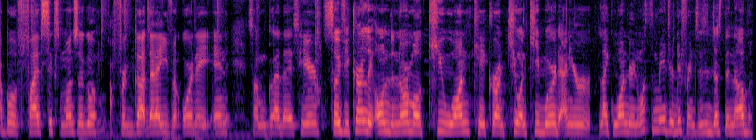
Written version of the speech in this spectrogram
about five, six months ago. I forgot that I even ordered it in, so I'm glad that it's here. So if you currently own the normal Q1 Keychron Q1 keyboard and you're like wondering what's the major difference? Is it just the knob?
